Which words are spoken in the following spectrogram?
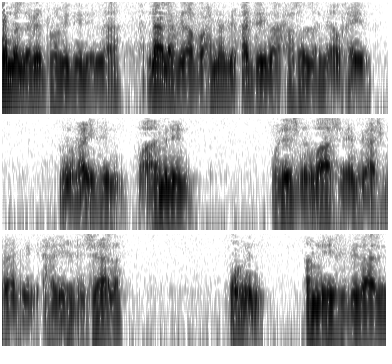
ومن لم يدخل في دين الله نال من الرحمة بقدر ما حصل له من الخير من غيث وأمن ورزق واسع بأسباب هذه الرسالة ومن أمنه في بلاده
